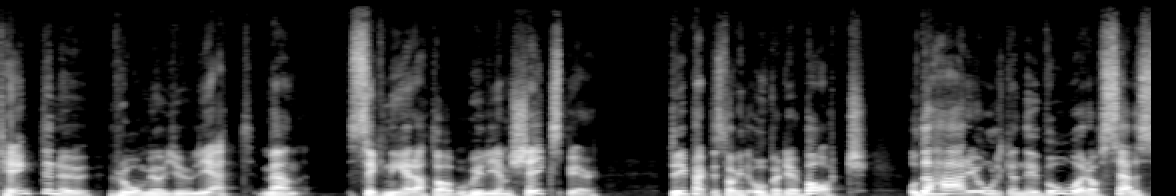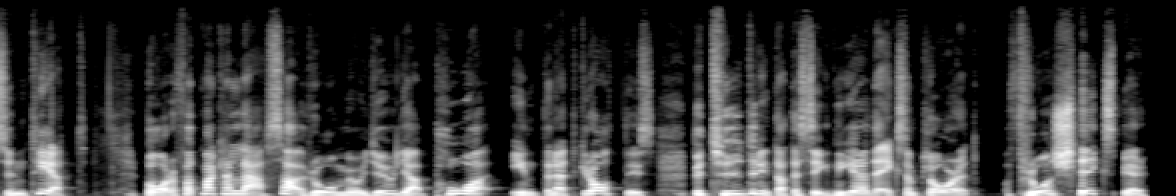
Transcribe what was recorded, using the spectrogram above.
Tänk dig nu Romeo och Juliet, men signerat av William Shakespeare. Det är praktiskt taget ovärderbart. Och det här är olika nivåer av sällsynthet. Bara för att man kan läsa Romeo och Julia på internet gratis betyder inte att det signerade exemplaret från Shakespeare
